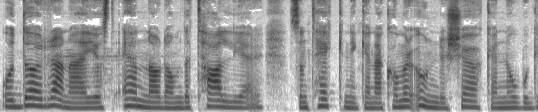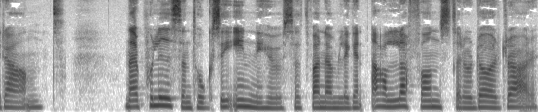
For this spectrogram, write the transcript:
Och dörrarna är just en av de detaljer som teknikerna kommer undersöka noggrant. När polisen tog sig in i huset var nämligen alla fönster och dörrar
